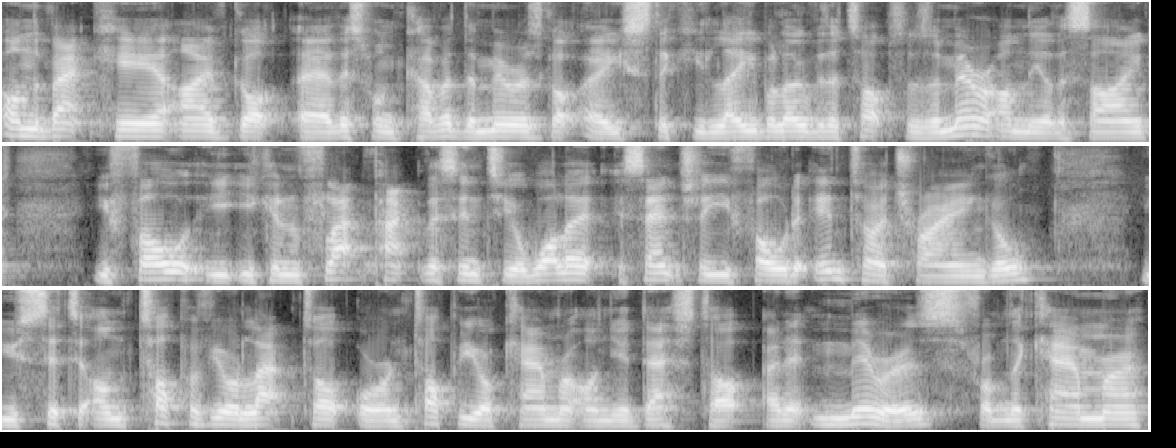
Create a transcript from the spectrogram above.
on the back here, I've got uh, this one covered. The mirror's got a sticky label over the top, so there's a mirror on the other side. You fold, you can flat pack this into your wallet. Essentially, you fold it into a triangle. You sit it on top of your laptop or on top of your camera on your desktop, and it mirrors from the camera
